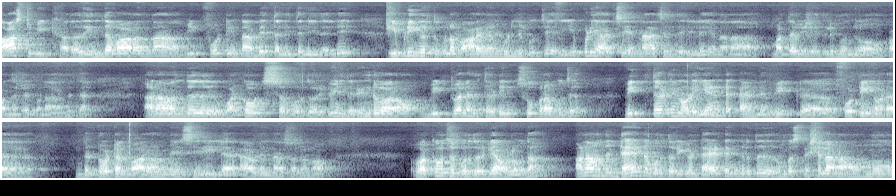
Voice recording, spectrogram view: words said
லாஸ்ட் வீக் அதாவது இந்த வாரம் தான் வீக் ஃபோர்டீன் தான் அப்படியே தள்ளி தள்ளி தள்ளி இப்படிங்கிறதுக்குள்ளே வாரமே முடிஞ்சு போச்சு. அது எப்படி ஆச்சு என்ன ஆச்சுன்னு தெரியல. ஏன்னா நான் மற்ற விஷயத்துலையும் கொஞ்சம் கான்சென்ட்ரேட் பண்ண ஆரம்பித்தேன் ஆனால் வந்து ஒர்க் அவுட்ஸை பொறுத்த வரைக்கும் இந்த ரெண்டு வாரம் வீக் டுவெல் அண்ட் தேர்ட்டின் சூப்பராக போச்சு. வீக் தேர்ட்டீனோட எண்ட் அண்ட் வீக் ஃபோர்டீனோட இந்த டோட்டல் வாரமே சரியில்லை அப்படின்னு தான் சொல்லணும். ஒர்க் அவுட்ஸை பொறுத்த வரைக்கும் அவ்வளவுதான். ஆனால் வந்து டயட்டை பொறுத்த வரைக்கும் டயட்டுங்கிறது ரொம்ப ஸ்பெஷலாக நான் ஒன்றும்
